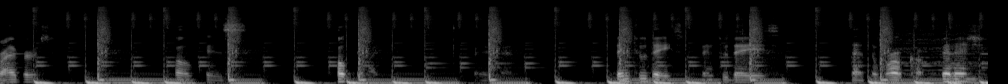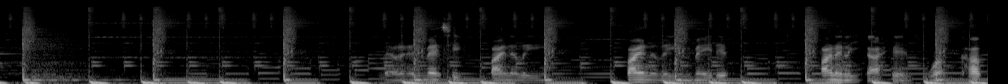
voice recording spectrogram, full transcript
subscribers. Hope is hope they like it. Amen. Been two days. Been two days that the World Cup finished. And Messi finally, finally made it. Finally got his World Cup.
